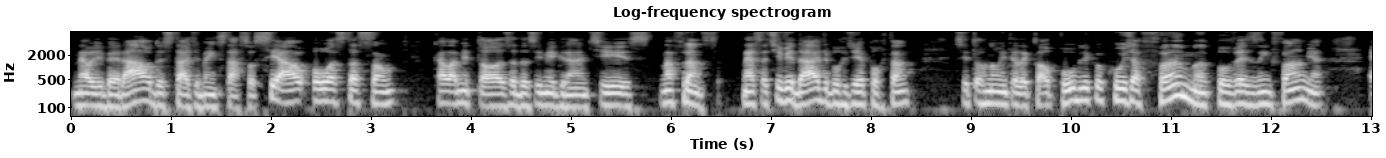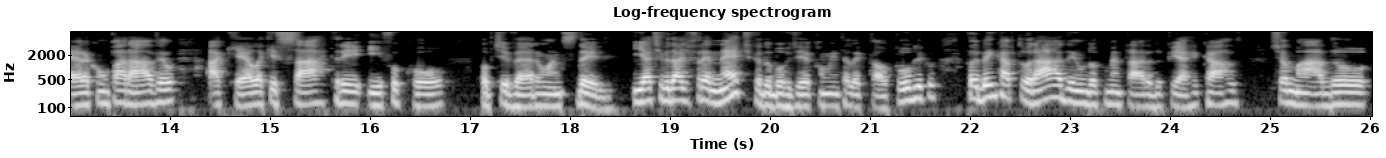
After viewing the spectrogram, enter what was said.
neoliberal do estado de bem-estar social ou a situação calamitosa dos imigrantes na França. Nessa atividade, Bourdieu, portanto, se tornou um intelectual público cuja fama, por vezes infâmia, era comparável àquela que Sartre e Foucault obtiveram antes dele. E a atividade frenética do Bourdieu como intelectual público foi bem capturada em um documentário do Pierre Carlos chamado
